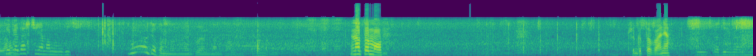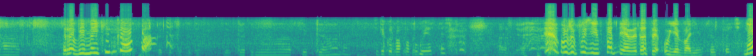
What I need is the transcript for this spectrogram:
ja? Ty gadasz, czy ja mam mówić? No ja gadam, no ja byłem tam tam. No to mów. Przygotowania. Robię making of'a. Czy ty kurwa w papugu jesteś? Nie. Może później wpadniemy, tacy ujebani wszyscy. No?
